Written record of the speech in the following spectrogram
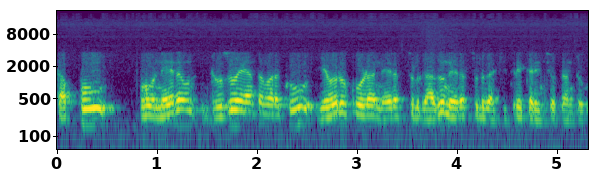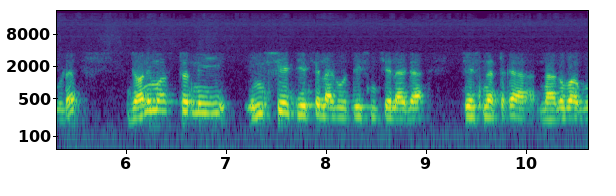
తప్పు నేరం రుజువు అయ్యేంత వరకు ఎవరు కూడా నేరస్తులు కాదు నేరస్తులుగా చిత్రీకరించొద్దంటూ కూడా జానీ మాస్టర్ని ఇనిషియేట్ చేసేలాగా ఉద్దేశించేలాగా చేసినట్టుగా నాగబాబు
